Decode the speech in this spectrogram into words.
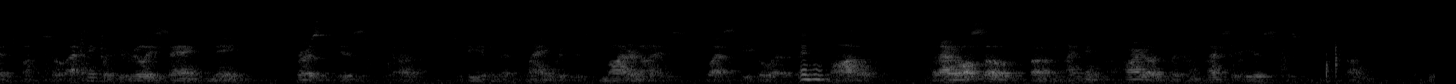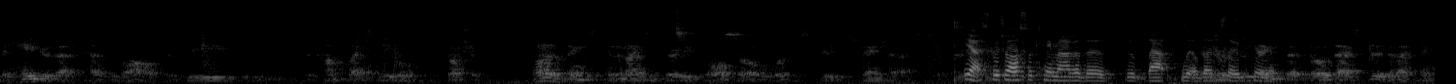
hedge funds. So I think what you're really saying to me, first is uh, to be in the language, is to modernize Glass-Steagall as a Mhm. model. But I would also, um, I think part of the complexity is just um, the behavior that has evolved, the greed, the, the complex legal structure. One of the things in the 1930s also was the Securities Exchange Acts. of 30 Yes, which also came out of the, the that And legislative There were period. two things that those acts did that I think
